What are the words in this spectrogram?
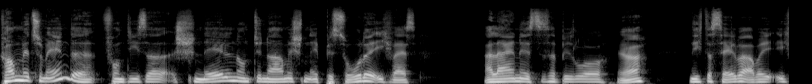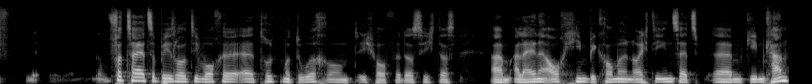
kommen wir zum Ende von dieser schnellen und dynamischen Episode. Ich weiß, alleine ist es ein bisschen, ja, nicht dasselbe, aber ich verzeiht ein bisschen, die Woche äh, drückt man durch und ich hoffe, dass ich das ähm, alleine auch hinbekomme und euch die Insights ähm, geben kann.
